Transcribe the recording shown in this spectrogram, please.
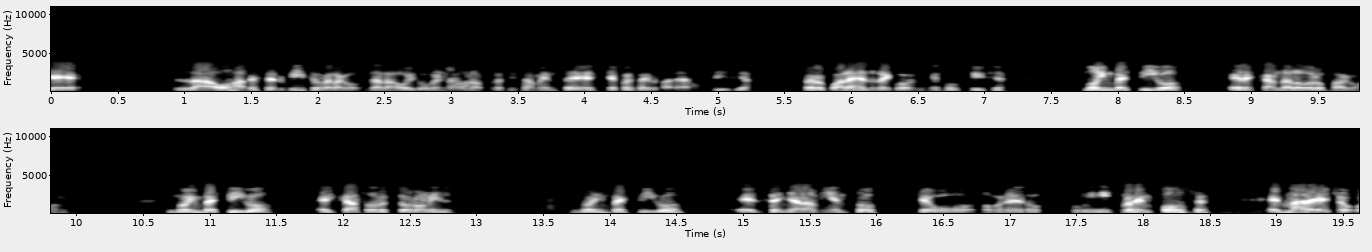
que la hoja de servicio de la, go- de la hoy gobernadora precisamente es que fue secretaria de justicia. Pero ¿cuál es el récord en justicia? No investigó el escándalo de los vagones. No investigó el caso de Héctor O'Neill. No investigó el señalamiento que hubo sobre los suministros en Ponce. Es más, de hecho,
